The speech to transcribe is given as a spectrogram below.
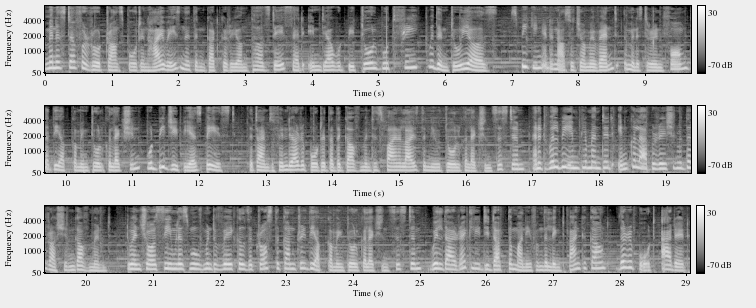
Minister for Road Transport and Highways Nitin Gadkari on Thursday said India would be toll booth free within two years. Speaking at an ASSOCHAM event, the minister informed that the upcoming toll collection would be GPS based. The Times of India reported that the government has finalized the new toll collection system and it will be implemented in collaboration with the Russian government. To ensure seamless movement of vehicles across the country, the upcoming toll collection system will directly deduct the money from the linked bank account, the report added.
